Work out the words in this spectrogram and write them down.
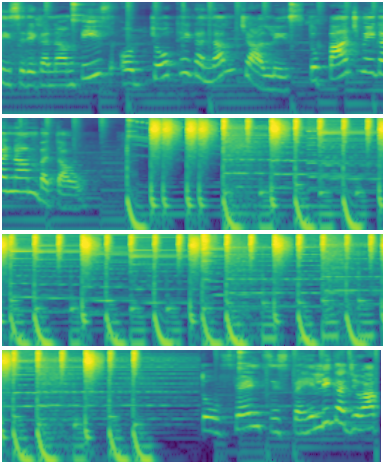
तीसरे का नाम तीस और चौथे का नाम चालीस। तो पांचवे का नाम बताओ। फ्रेंड्स, इस पहली का जवाब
